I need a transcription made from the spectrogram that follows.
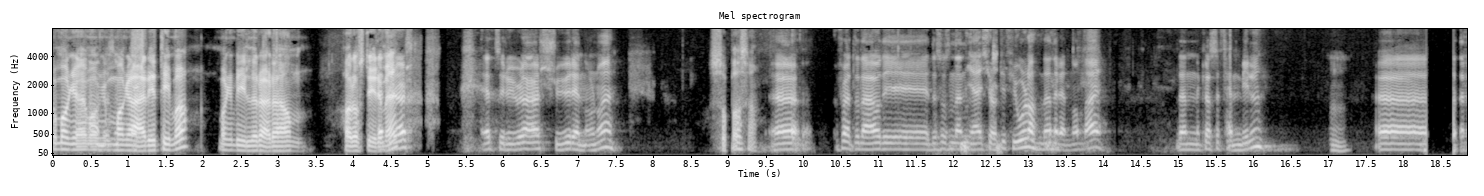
Hvor mange, mange, mange er i teamet? Hvor mange biler er det han har å styre Jeg tror, med? jeg, jeg tror det er sju renner nå, jeg. Såpass, ja. Eh, for det er jo de Det er sånn som den jeg kjørte i fjor, da. Den Renaulten der. Den klasse 5-bilen. Mm. Uh, de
